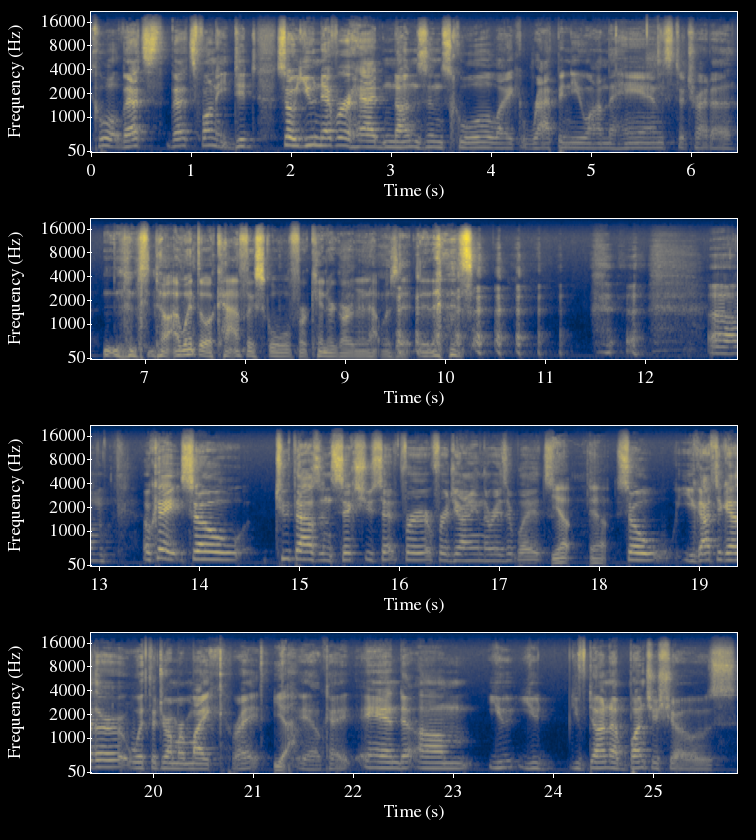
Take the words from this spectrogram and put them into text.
Cool. That's that's funny. Did so you never had nuns in school like rapping you on the hands to try to no, I went to a Catholic school for kindergarten, and that was it. It's- Okay, so 2006 you said for for Johnny and the Razor Blades? yep, yep. So you got together with the drummer Mike, right? Yeah. Yeah, okay. And um you you you've done a bunch of shows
